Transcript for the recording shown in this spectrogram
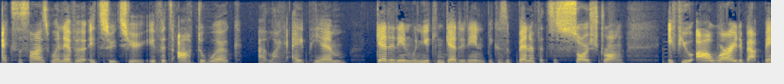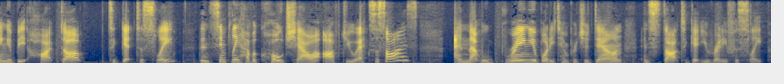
Exercise whenever it suits you. If it's after work at like 8 p.m., get it in when you can get it in because the benefits are so strong. If you are worried about being a bit hyped up to get to sleep, then simply have a cold shower after you exercise, and that will bring your body temperature down and start to get you ready for sleep.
